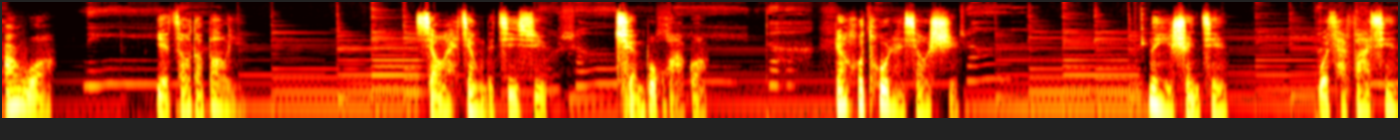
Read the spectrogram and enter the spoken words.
而我也遭到报应。小爱将我的积蓄全部花光，然后突然消失。那一瞬间，我才发现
